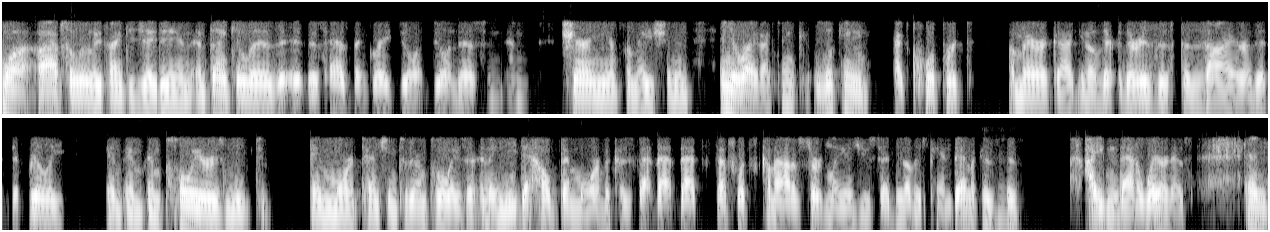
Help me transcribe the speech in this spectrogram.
Well, absolutely. Thank you, JD, and, and thank you, Liz. It, this has been great doing doing this and, and sharing the information. And and you're right. I think looking at corporate America, you know, there there is this desire that that really em, em, employers need to pay more attention to their employees and they need to help them more because that that that's that's what's come out of certainly as you said you know this pandemic has, mm-hmm. has heightened that awareness and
